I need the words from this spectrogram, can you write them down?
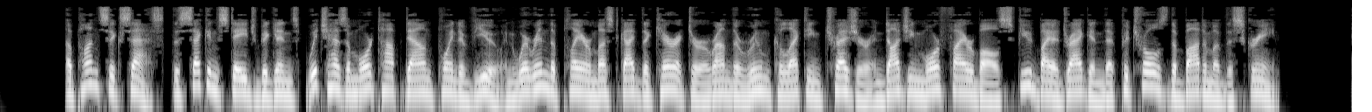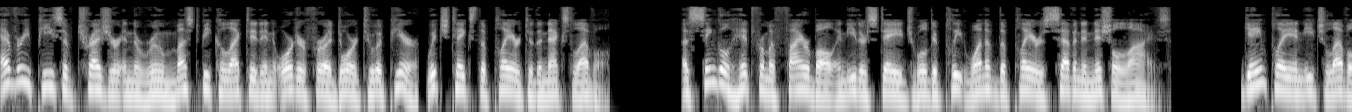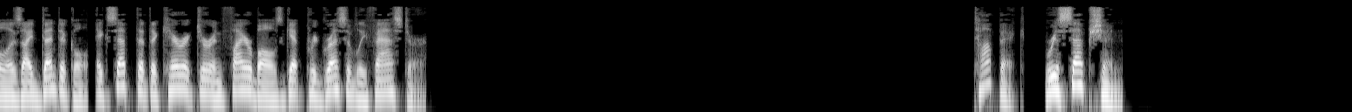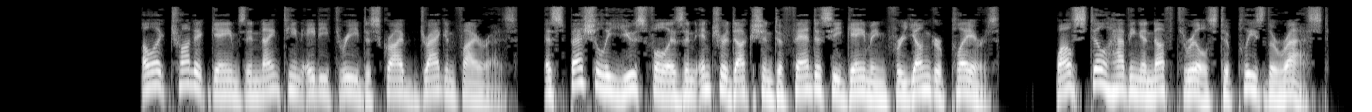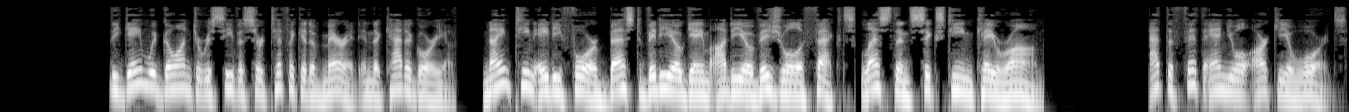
Upon success, the second stage begins, which has a more top-down point of view and wherein the player must guide the character around the room collecting treasure and dodging more fireballs spewed by a dragon that patrols the bottom of the screen. Every piece of treasure in the room must be collected in order for a door to appear, which takes the player to the next level. A single hit from a fireball in either stage will deplete one of the player's seven initial lives. Gameplay in each level is identical, except that the character and fireballs get progressively faster. Reception Electronic Games in 1983 described Dragonfire as especially useful as an introduction to fantasy gaming for younger players—while still having enough thrills to please the rest. The game would go on to receive a Certificate of Merit in the category of 1984 Best Video Game Audio-Visual Effects less than 16K ROM at the 5th Annual Arkie Awards.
